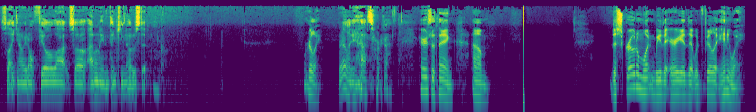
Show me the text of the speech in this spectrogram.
So like you know he don't feel a lot. So I don't even think he noticed it. Really? Really? Yeah, I swear to God. Here's the thing. Um, the scrotum wouldn't be the area that would feel it anyway.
